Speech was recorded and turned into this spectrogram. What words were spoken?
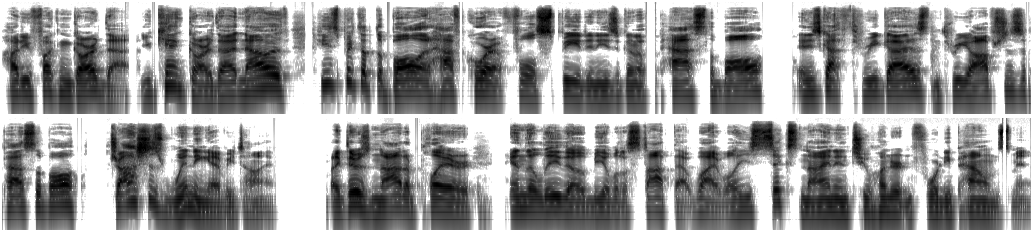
How do you fucking guard that? You can't guard that. Now, if he's picked up the ball at half court at full speed and he's going to pass the ball, and he's got three guys and three options to pass the ball, Josh is winning every time. Like, there's not a player in the league that will be able to stop that. Why? Well, he's 6'9 and 240 pounds, man.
